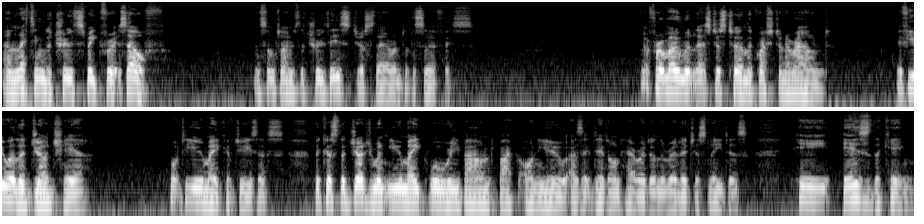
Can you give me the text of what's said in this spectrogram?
and letting the truth speak for itself. And sometimes the truth is just there under the surface. But for a moment, let's just turn the question around. If you were the judge here, what do you make of Jesus? Because the judgment you make will rebound back on you as it did on Herod and the religious leaders. He is the king.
